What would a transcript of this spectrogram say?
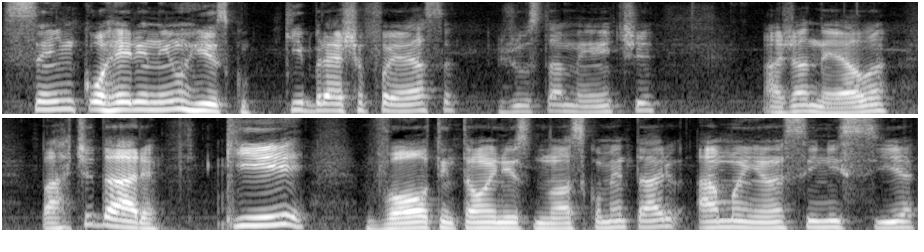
sem correrem nenhum risco. Que brecha foi essa? Justamente a janela partidária, que, volta então ao início do nosso comentário, amanhã se inicia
